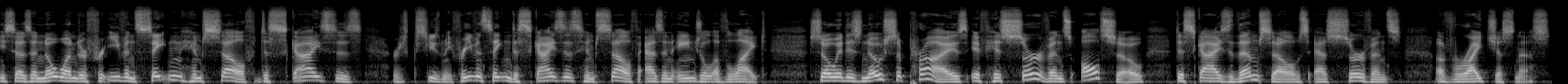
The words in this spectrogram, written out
he says, And no wonder, for even Satan himself disguises, or excuse me, for even Satan disguises himself as an angel of light. So it is no surprise if his servants also disguise themselves as servants of righteousness.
